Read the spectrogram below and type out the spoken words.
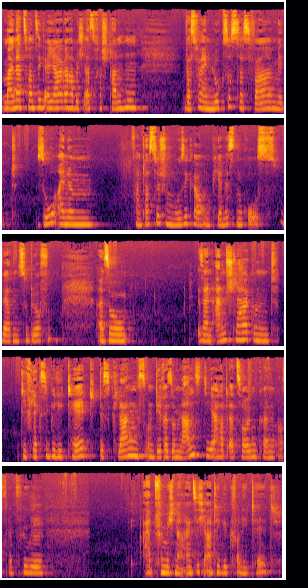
meiner 20er Jahre, habe ich erst verstanden, was für ein Luxus das war, mit so einem fantastischen Musiker und Pianisten groß werden zu dürfen. Also sein Anschlag und die Flexibilität des Klangs und die Resonanz, die er hat erzeugen können auf dem Flügel, hat für mich eine einzigartige Qualität.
